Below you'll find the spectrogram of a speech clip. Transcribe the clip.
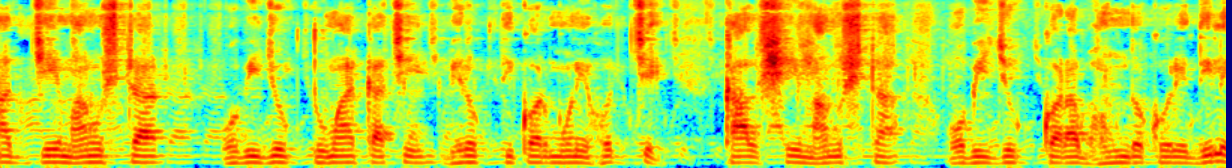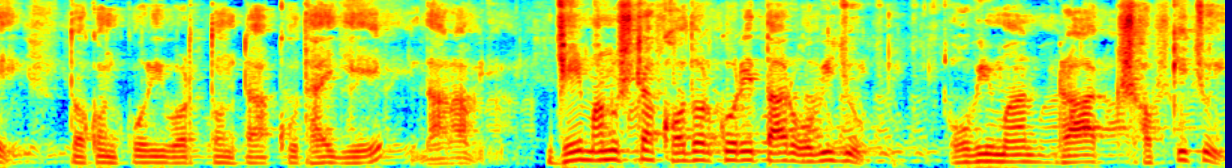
আজ যে মানুষটার অভিযোগ তোমার কাছে বিরক্তিকর মনে হচ্ছে, কাল সেই মানুষটা অভিযোগ করা বন্ধ করে দিলে তখন পরিবর্তনটা কোথায় গিয়ে দাঁড়াবে? যে মানুষটা কদর করে তার অভিযোগ, অভিমান, রাগ সবকিছুই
